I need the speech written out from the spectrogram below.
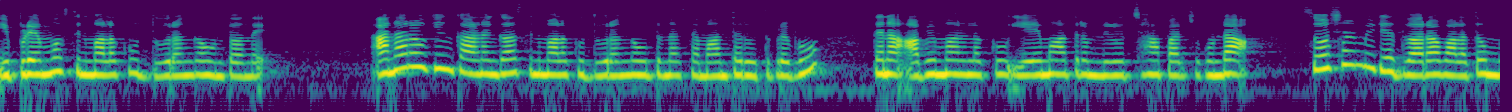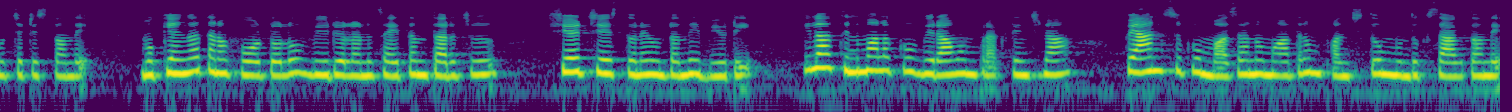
ఇప్పుడేమో సినిమాలకు దూరంగా ఉంటోంది. అనారోగ్యం కారణంగా సినిమాలకు దూరంగా ఉంటున్న సమాంత ఋతుప్రభు తన అభిమానులకు ఏమాత్రం నిరుత్సాహపరచకుండా సోషల్ మీడియా ద్వారా వాళ్ళతో ముచ్చటిస్తోంది. ముఖ్యంగా తన ఫోటోలు వీడియోలను సైతం తరచూ షేర్ చేస్తూనే ఉంటుంది బ్యూటీ. ఇలా సినిమాలకు విరామం ప్రకటించిన ఫ్యాన్స్కు మజాను మాత్రం పంచుతూ ముందుకు సాగుతోంది.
